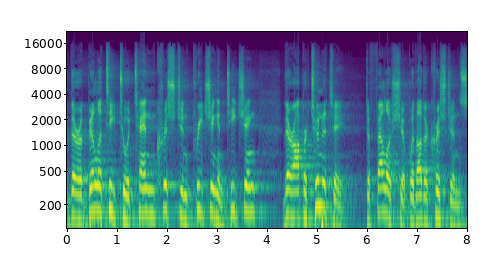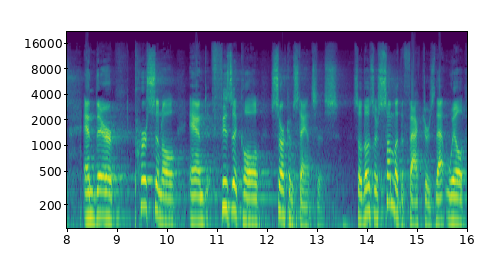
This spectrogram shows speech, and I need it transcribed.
their ability to attend Christian preaching and teaching, their opportunity to fellowship with other Christians, and their personal and physical circumstances. So, those are some of the factors that will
